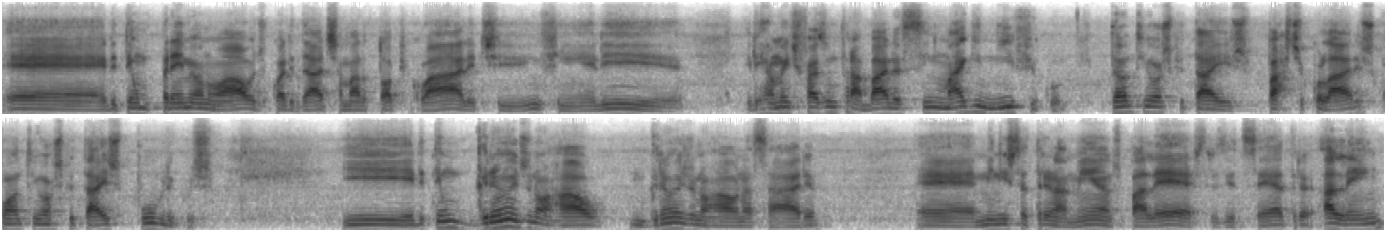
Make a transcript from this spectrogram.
É, ele tem um prêmio anual de qualidade chamado Top Quality. Enfim, ele ele realmente faz um trabalho assim magnífico, tanto em hospitais particulares quanto em hospitais públicos. E ele tem um grande know-how, um grande know-how nessa área é, ministra treinamentos, palestras, etc., além,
